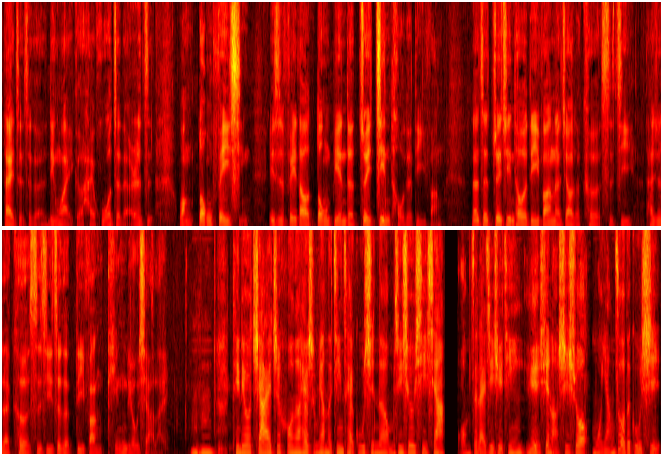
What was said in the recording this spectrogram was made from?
带着这个另外一个还活着的儿子往东飞行，一直飞到东边的最尽头的地方。那这最尽头的地方呢，叫做科尔斯基，他就在科尔斯基这个地方停留下来。嗯哼，停留下来之后呢，还有什么样的精彩故事呢？我们先休息一下，我们再来继续听于远炫老师说母羊座的故事。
